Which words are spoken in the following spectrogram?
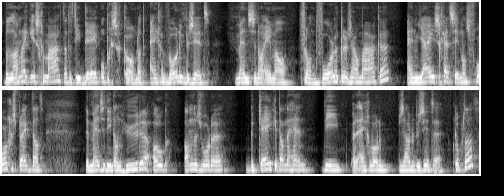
belangrijk is gemaakt, dat het idee op is gekomen dat eigen woningbezit mensen nou eenmaal verantwoordelijker zou maken. En jij schetste in ons voorgesprek dat de mensen die dan huren ook anders worden bekeken dan de hen die een eigen woning zouden bezitten. Klopt dat?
